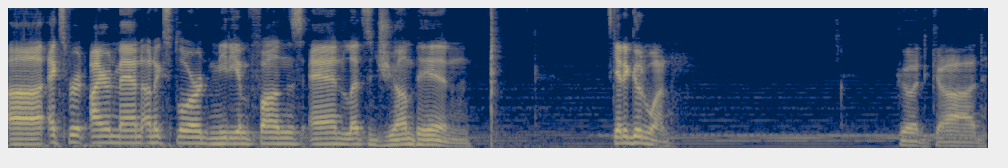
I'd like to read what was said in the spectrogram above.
Uh, expert Iron Man, unexplored, medium funds, and let's jump in. Let's get a good one. Good God.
